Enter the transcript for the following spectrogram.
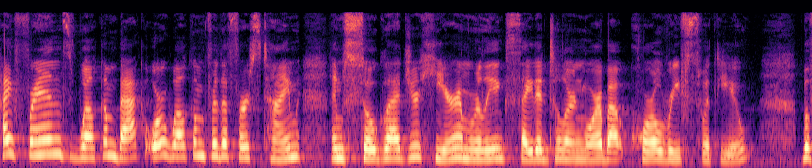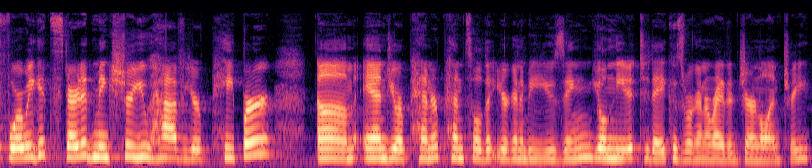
Hi, friends. Welcome back or welcome for the first time. I'm so glad you're here. I'm really excited to learn more about coral reefs with you. Before we get started, make sure you have your paper um, and your pen or pencil that you're going to be using. You'll need it today because we're going to write a journal entry.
